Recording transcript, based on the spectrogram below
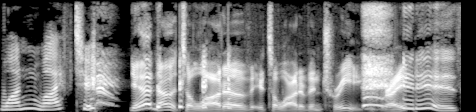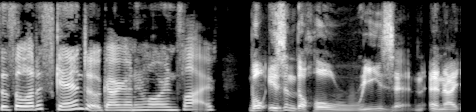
one, wife two. yeah, no, it's a lot of it's a lot of intrigue, right? It is. There's a lot of scandal going on in Warren's life. Well, isn't the whole reason, and I,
